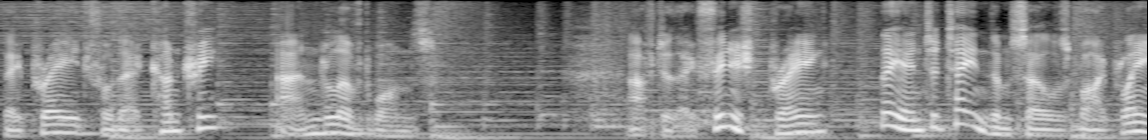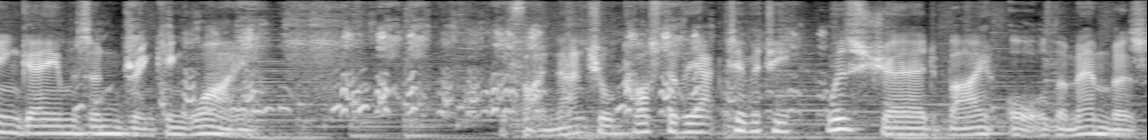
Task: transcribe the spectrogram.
They prayed for their country and loved ones. After they finished praying, they entertained themselves by playing games and drinking wine. The financial cost of the activity was shared by all the members.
